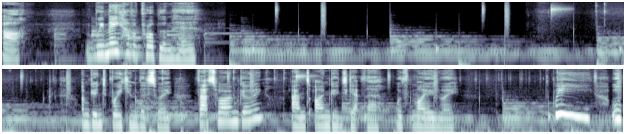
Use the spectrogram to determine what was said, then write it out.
Ah. We may have a problem here. I'm going to break in this way. That's where I'm going, and I'm going to get there with my own way. Whee! Ooh.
